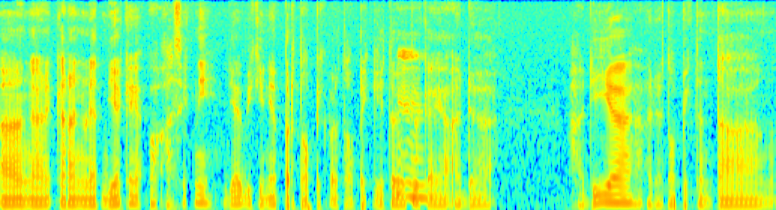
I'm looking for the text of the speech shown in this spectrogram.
eh, nggak- karena ngeliat dia kayak oh asik nih, dia bikinnya per topik per topik gitu. Itu Mm-mm. kayak ada hadiah, ada topik tentang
